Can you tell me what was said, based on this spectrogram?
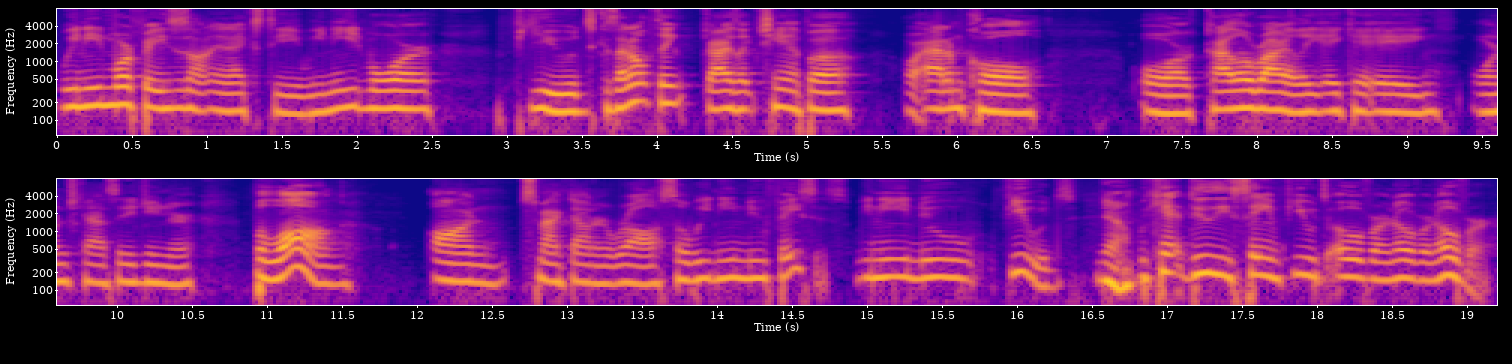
We need more faces on NXT. We need more feuds because I don't think guys like Ciampa or Adam Cole or Kyle O'Reilly, aka Orange Cassidy Jr., belong on SmackDown or Raw. So we need new faces. We need new feuds. Yeah. We can't do these same feuds over and over and over.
